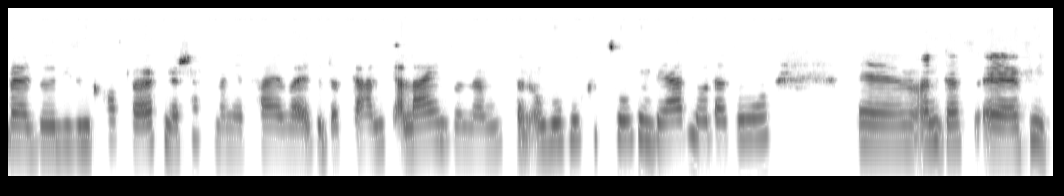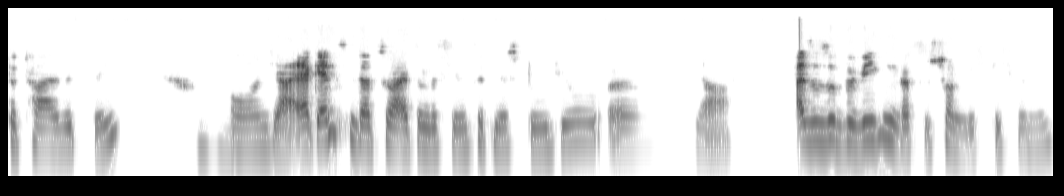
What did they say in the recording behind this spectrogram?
weil so diesen Crossläufen, da schafft man ja teilweise das gar nicht allein, sondern muss dann irgendwo hochgezogen werden oder so. Ähm, und das äh, finde ich total witzig. Mhm. Und ja, ergänzend dazu halt so ein bisschen Fitnessstudio. Äh, ja, also so bewegen, das ist schon wichtig für mich.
